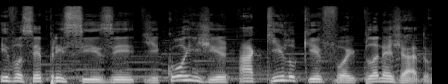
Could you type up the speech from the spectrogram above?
e você precise de corrigir aquilo que foi planejado.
